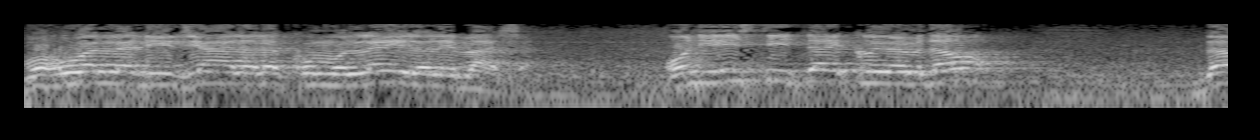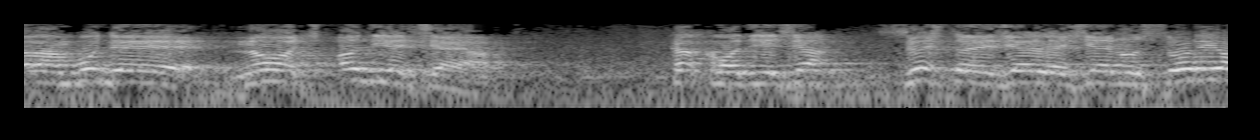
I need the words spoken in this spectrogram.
وهو الذي جعل لكم الليل لباسا on je isti taj koji vam dao da vam bude noć odjeća kako odjeća sve što je žele ženu stvorio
